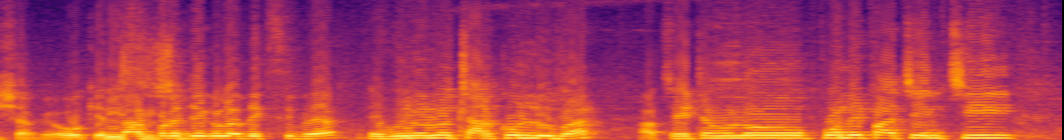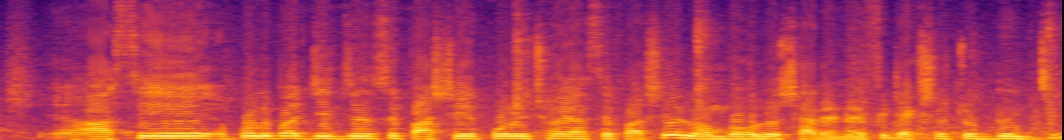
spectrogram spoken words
হিসাবে। ওকে তারপরে যেগুলো দেখছি ভাইয়া? এগুলো হলো চারকোল লুবার। আচ্ছা। এটা হলো পনে পাঁচ ইঞ্চি আছে পনে পাঁচ ইঞ্চি আছে পাশে পনে ছয় আছে পাশে লম্বা হলো সাড়ে নয় ফিট একশো চোদ্দ ইঞ্চি।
